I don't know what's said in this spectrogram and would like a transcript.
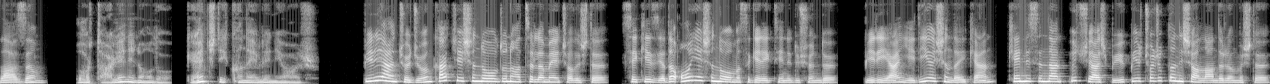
Lazım. Lord Tarly'nin oğlu genç Deacon evleniyor. Brienne çocuğun kaç yaşında olduğunu hatırlamaya çalıştı. 8 ya da 10 yaşında olması gerektiğini düşündü. Brienne 7 yaşındayken kendisinden 3 yaş büyük bir çocukla nişanlandırılmıştı.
